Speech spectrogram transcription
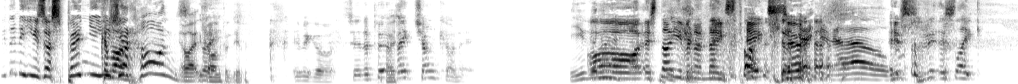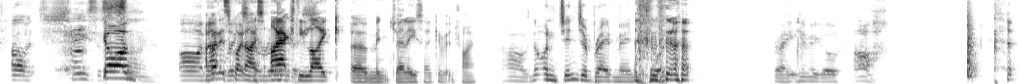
You didn't use a spoon. You Come use on. your hands. All right, go on, put it in. Here we go. So they put Right. a big chunk on it. Are you Oh, gonna? it's not even a nice texture. It's it's like oh Jesus, Go on. son. oh I that bet it's quite looks nice. I actually like uh, mint jelly, so I give it a try. oh not on gingerbread men. right here we go. Oh, I need a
